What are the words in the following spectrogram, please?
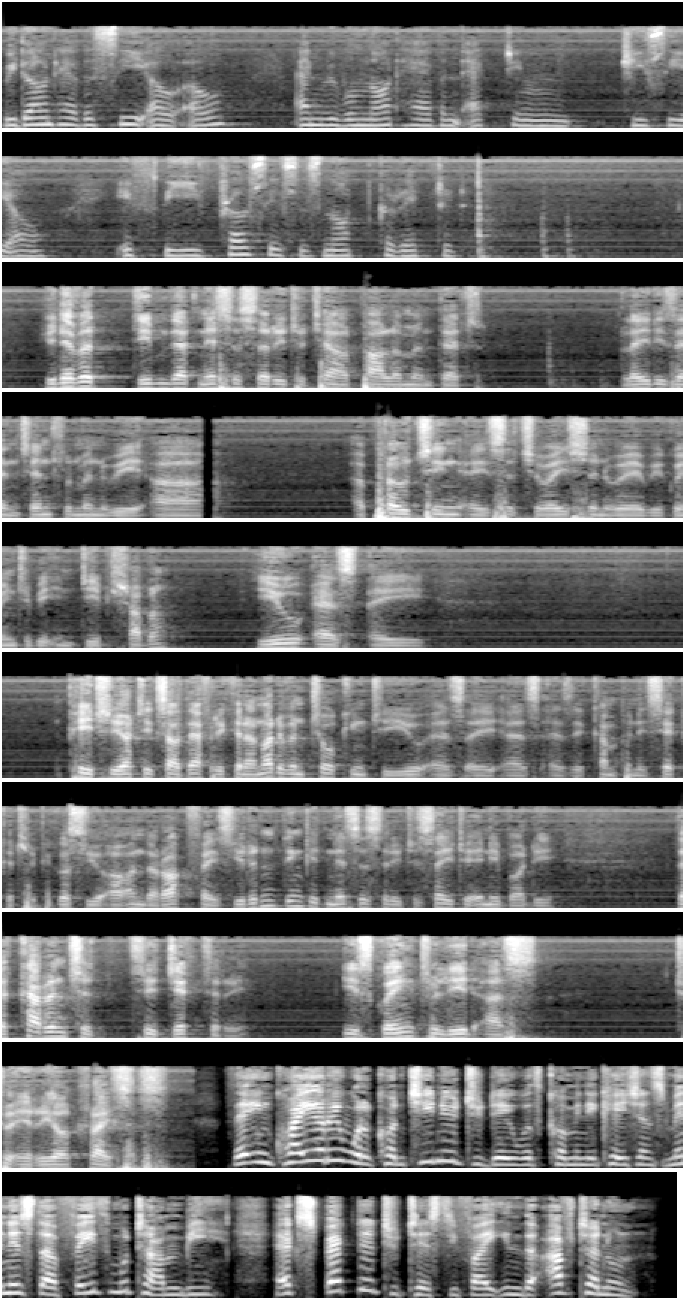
we don't have a COO, and we will not have an acting GCO if the process is not corrected. You never deemed that necessary to tell Parliament that, ladies and gentlemen, we are approaching a situation where we're going to be in deep trouble. You, as a patriotic South African, I'm not even talking to you as a, as, as a company secretary because you are on the rock face. You didn't think it necessary to say to anybody the current tra- trajectory is going to lead us to a real crisis. The inquiry will continue today with Communications Minister Faith Muthambi expected to testify in the afternoon.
